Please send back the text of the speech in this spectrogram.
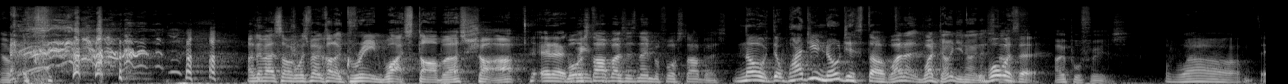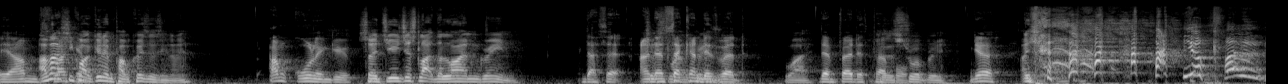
I never had someone. What's your favorite color? Green. Why? Starburst. Shut up. What was Starburst's name before Starburst? No, th- why do you know this stuff? Why don't Why don't you know this? What stuff? was it? Opal fruits. Wow. Yeah, I'm. I'm actually quite good in pub quizzes, you know. I'm calling you. So do you just like the lime green? That's it. And Just then second green. is red. Why? Then third is it's purple. strawberry. Yeah. Your color.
